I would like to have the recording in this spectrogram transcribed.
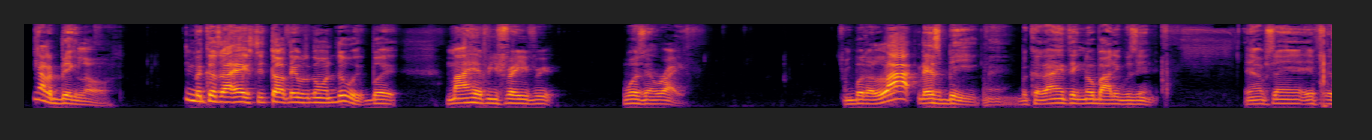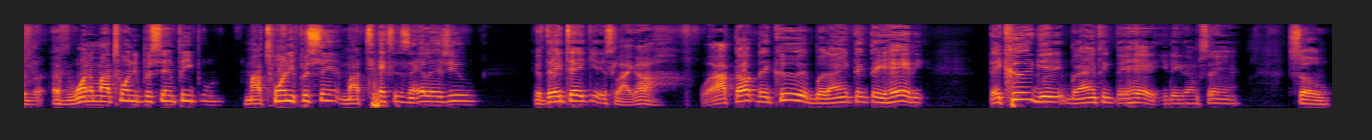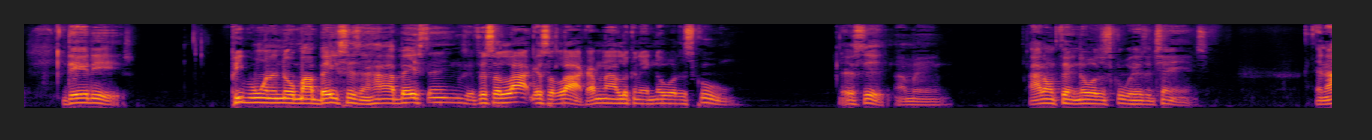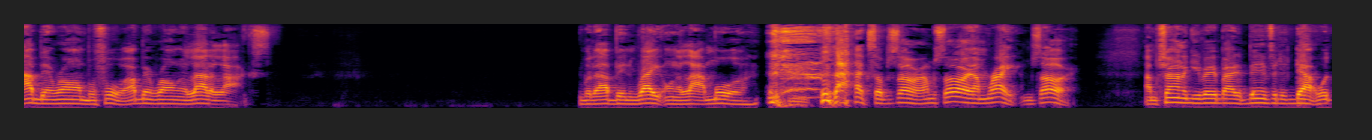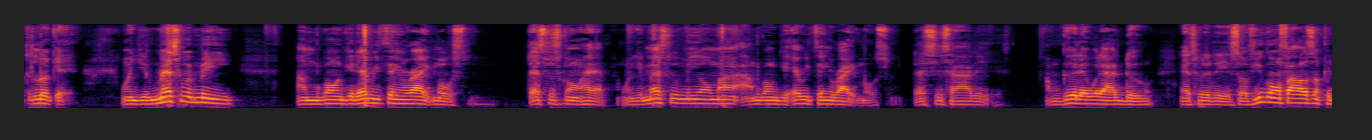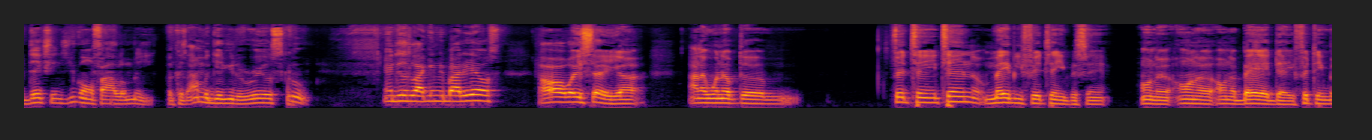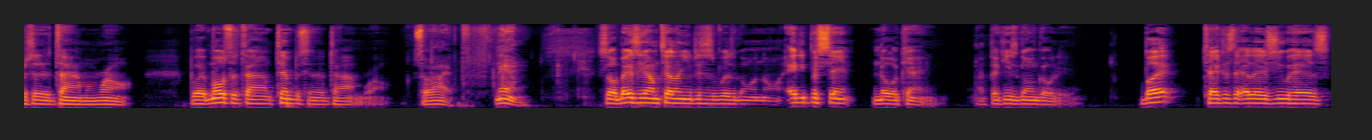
Not a big loss. Because I actually thought they was gonna do it, but my heavy favorite wasn't right. But a lot, that's big, man. Because I didn't think nobody was in it. You know what I'm saying? If if if one of my 20% people my 20%, my Texas and LSU, if they take it, it's like, ah, oh, well, I thought they could, but I didn't think they had it. They could get it, but I didn't think they had it. You dig what I'm saying? So there it is. People want to know my basis and how I base things. If it's a lock, it's a lock. I'm not looking at no other school. That's it. I mean, I don't think no other school has a chance. And I've been wrong before. I've been wrong a lot of locks. But I've been right on a lot more locks. I'm sorry. I'm sorry. I'm right. I'm sorry. I'm trying to give everybody the benefit of the doubt what to look at. When you mess with me, I'm going to get everything right mostly. That's what's going to happen. When you mess with me on mine, I'm going to get everything right mostly. That's just how it is. I'm good at what I do. That's what it is. So if you're going to follow some predictions, you're going to follow me because I'm going to give you the real scoop. And just like anybody else, I always say, uh, I done went up to 15, 10, maybe 15% on a, on a, on a bad day. 15% of the time I'm wrong. But most of the time, 10% of the time I'm wrong. So, all right. Now, so basically I'm telling you this is what's going on. 80% Noah Cain. I think he's going to go there. But Texas LSU has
